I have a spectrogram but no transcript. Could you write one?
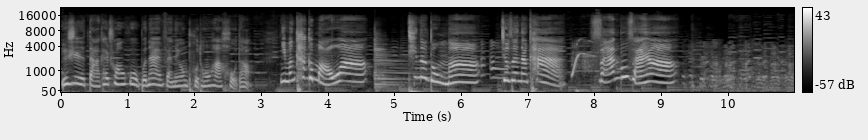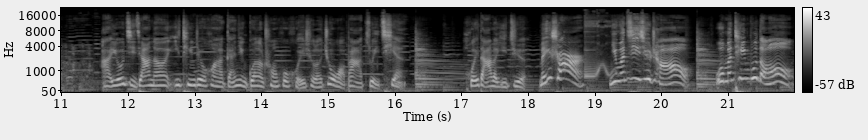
于是打开窗户，不耐烦的用普通话吼道。你们看个毛啊！听得懂吗？就在那看，烦不烦呀？啊，有几家呢？一听这话，赶紧关了窗户回去了。就我爸嘴欠，回答了一句：“没事儿，你们继续吵，我们听不懂，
